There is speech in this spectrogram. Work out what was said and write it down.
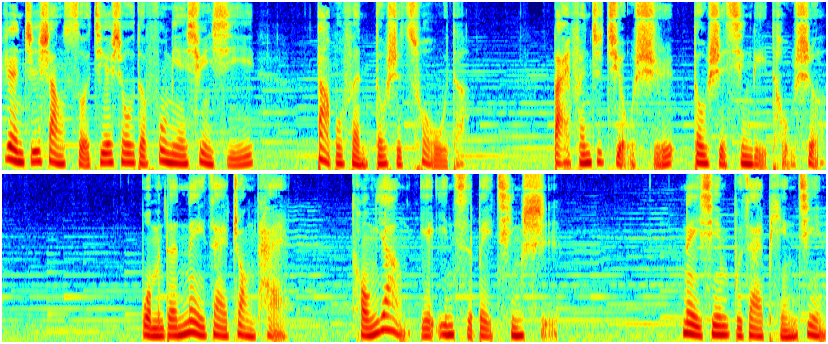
认知上所接收的负面讯息，大部分都是错误的，百分之九十都是心理投射。我们的内在状态，同样也因此被侵蚀，内心不再平静，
